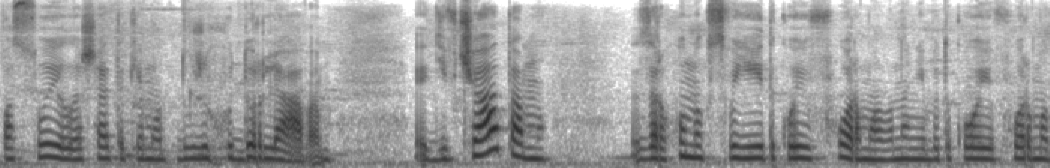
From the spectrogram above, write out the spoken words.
пасує лише таким от дуже худорлявим дівчатам за рахунок своєї такої форми. Воно ніби такої форми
